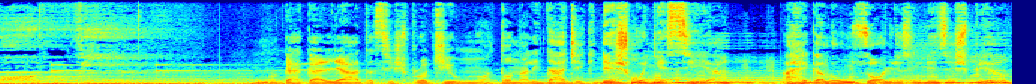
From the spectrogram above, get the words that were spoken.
Ouvi. Uma gargalhada se explodiu numa tonalidade que desconhecia. Arregalou os olhos em desespero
